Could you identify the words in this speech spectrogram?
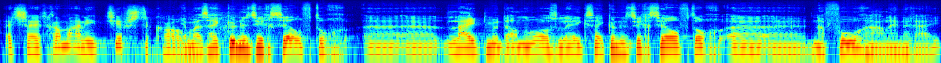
et cetera, om aan die chips te komen. Ja, maar zij kunnen zichzelf toch, uh, lijkt me dan hoor, als leek, zij kunnen zichzelf toch naar voren halen in de rij.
